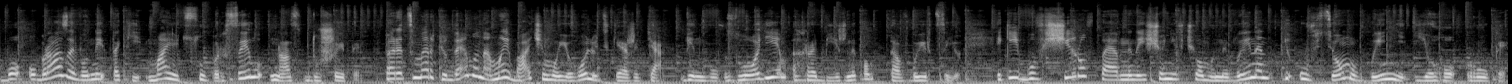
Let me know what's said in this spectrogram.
бо образи вони такі мають суперсилу нас душити. Перед смертю демона ми бачимо його людське життя. Він був злодієм, грабіжником та вбивцею, який був щиро впевнений, що ні в чому не винен, і у всьому винні його руки.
